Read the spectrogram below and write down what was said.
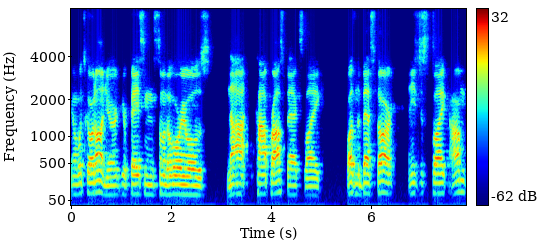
you know what's going on? You're you're facing some of the Orioles not top prospects. Like wasn't the best start, and he's just like, I'm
